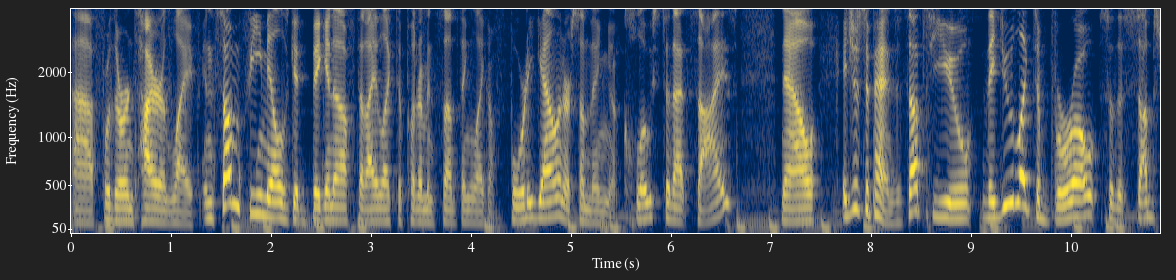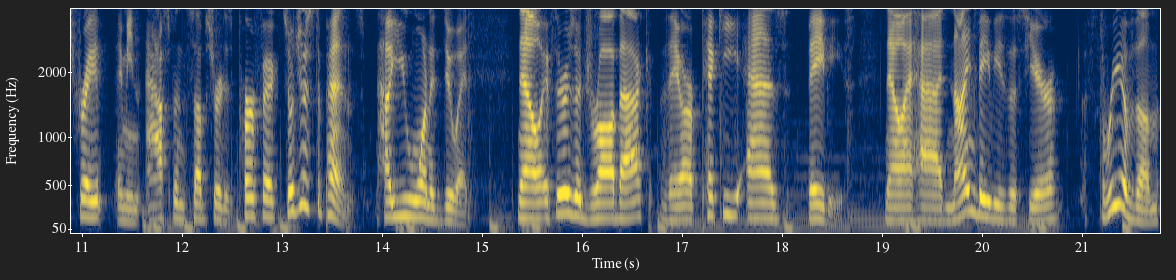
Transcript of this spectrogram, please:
uh, for their entire life. And some females get big enough that I like to put them in something like a 40 gallon or something close to that size. Now, it just depends. It's up to you. They do like to burrow, so the substrate, I mean, aspen substrate is perfect. So it just depends how you want to do it. Now, if there is a drawback, they are picky as babies. Now, I had nine babies this year, three of them,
